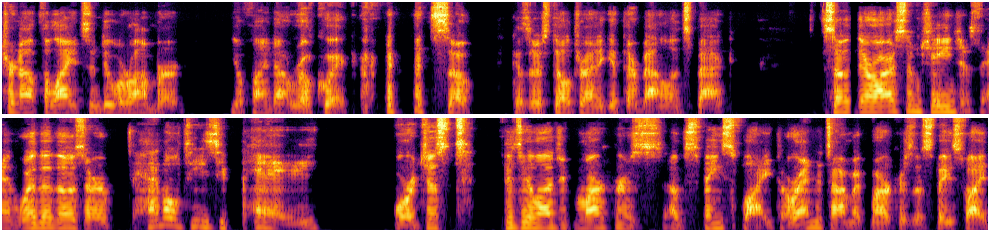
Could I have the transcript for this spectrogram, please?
turn out the lights and do a Romberg. You'll find out real quick. so, because they're still trying to get their balance back. So there are some changes. And whether those are penalties you pay or just physiologic markers of spaceflight or anatomic markers of spaceflight,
